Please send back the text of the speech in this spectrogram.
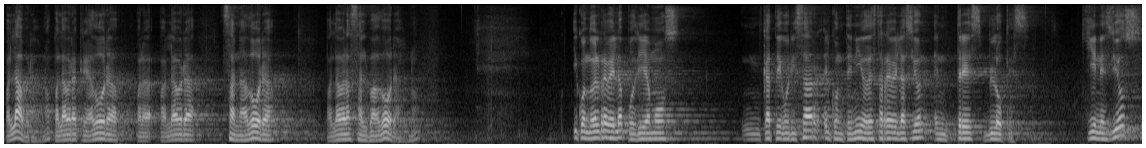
palabra, ¿no? palabra creadora, palabra sanadora, palabra salvadora. ¿no? Y cuando Él revela, podríamos mm, categorizar el contenido de esta revelación en tres bloques. ¿Quién es Dios?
